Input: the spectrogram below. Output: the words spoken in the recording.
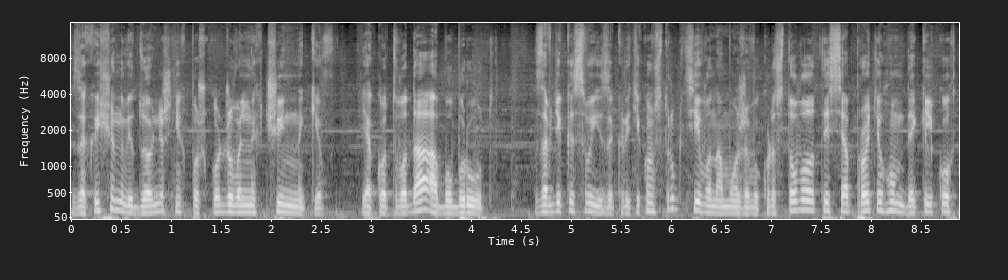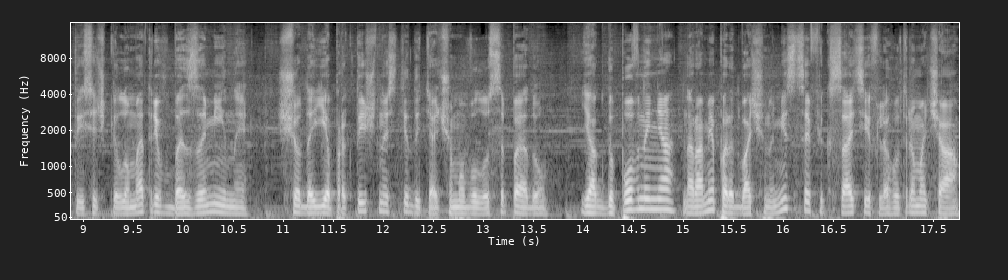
захищену від зовнішніх пошкоджувальних чинників, як от вода або бруд. Завдяки своїй закритій конструкції вона може використовуватися протягом декількох тисяч кілометрів без заміни, що дає практичності дитячому велосипеду. Як доповнення, на рамі передбачено місце фіксації фляготримача,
